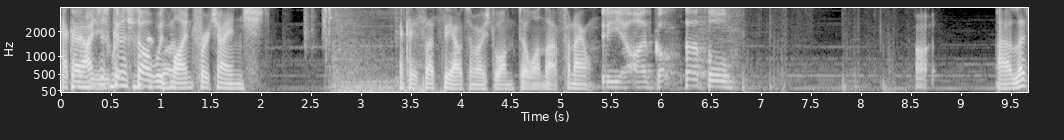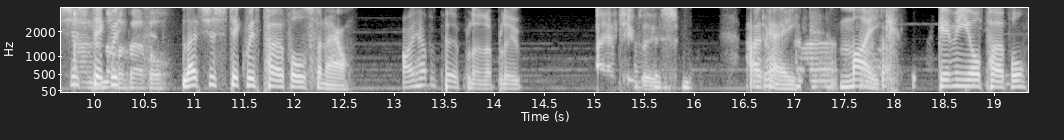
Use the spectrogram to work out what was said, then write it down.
Okay, I'm just going to start with work. mine for a change. Okay, so that's the outermost one. Don't want that for now. Yeah, I've got purple Uh, let's just and stick with purple. let's just stick with purples for now. I have a purple and a blue. I have two blues. Okay, uh, Mike, give me your purple.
